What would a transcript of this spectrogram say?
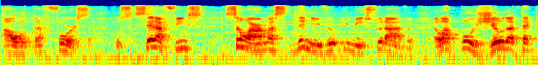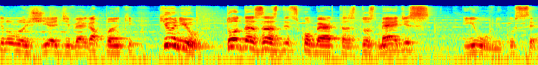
a outra força. Os serafins são armas de nível imensurável. É o apogeu da tecnologia de Vegapunk que uniu todas as descobertas dos Mads em um único ser.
